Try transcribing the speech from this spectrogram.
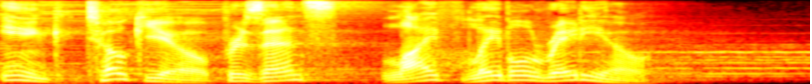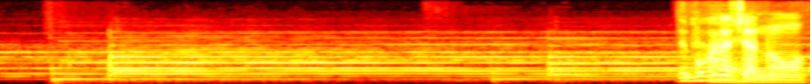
Inc. Tokyo presents Life Label Radio. で僕たちあの、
